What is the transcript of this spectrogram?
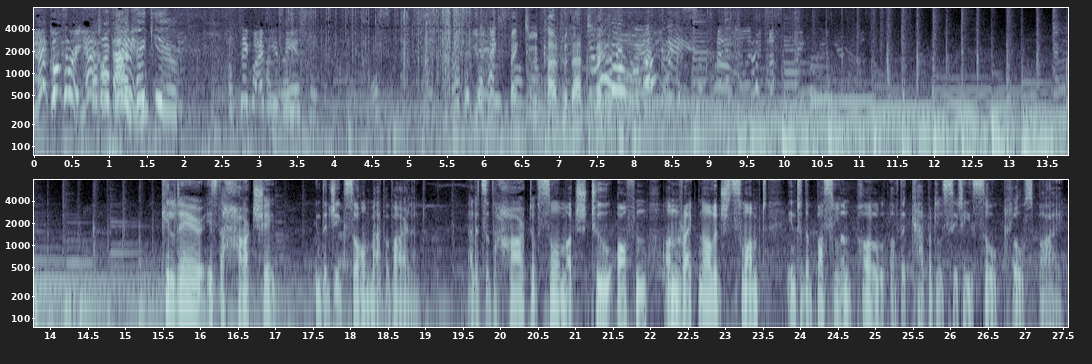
Yeah, go for it. Yeah, go for it. Thank you. I'll take whatever you need. You didn't expect to encounter that today. Kildare is the heart shape in the jigsaw map of Ireland, and it's at the heart of so much too often under-acknowledged swamped into the bustle and pull of the capital city so close by.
